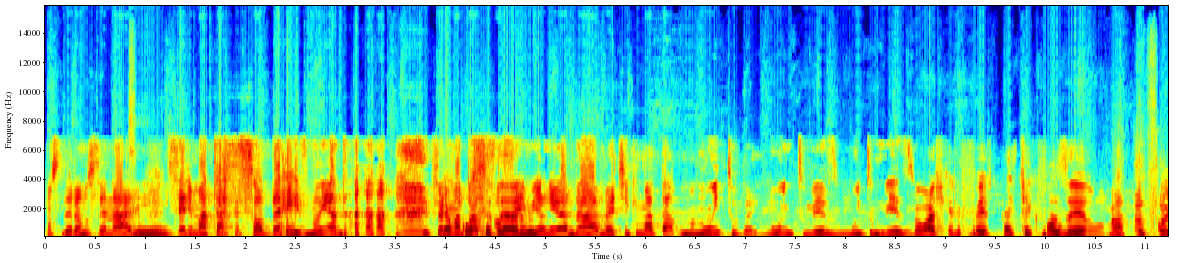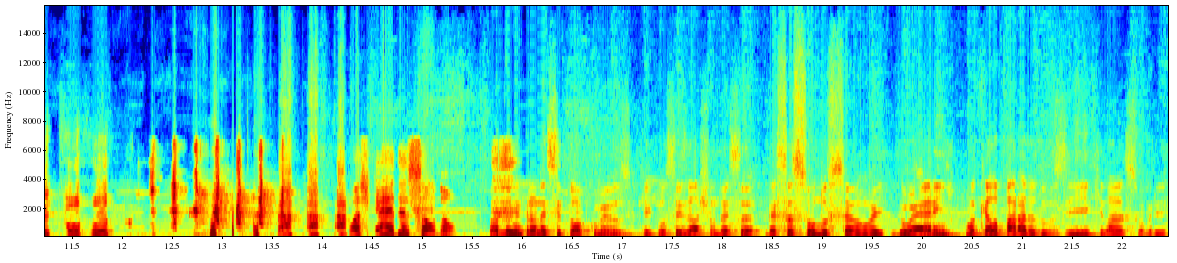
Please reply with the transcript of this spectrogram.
Considerando o cenário, Sim. se ele matasse só 10, não ia dar. Se ele Eu matasse só considero- 100 mil, não ia dar, velho. Tinha que matar muito, velho. Muito mesmo, muito mesmo. Eu acho que ele fez o que ele tinha que fazer. Não, Matou foi porra. não acho que é redenção, não. Só até entrar nesse tópico mesmo, o que, que vocês acham dessa, dessa solução aí do Eren com aquela parada do Zeke lá sobre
